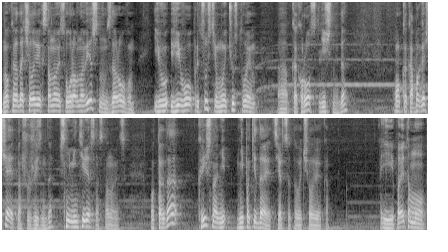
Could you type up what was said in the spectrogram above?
Но когда человек становится уравновешенным, здоровым, и в его присутствии мы чувствуем а, как рост личный, да? Он как обогащает нашу жизнь, да? С ними интересно становится. Вот тогда Кришна не покидает сердце этого человека. И поэтому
